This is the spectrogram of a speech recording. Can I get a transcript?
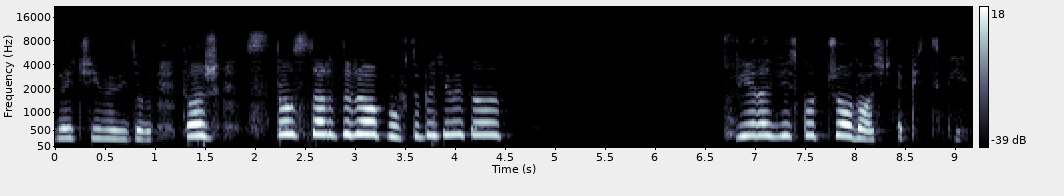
Lecimy, widzowie. To aż 100 stardropów. To będziemy to otwierać w nieskończoność. Epicki.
